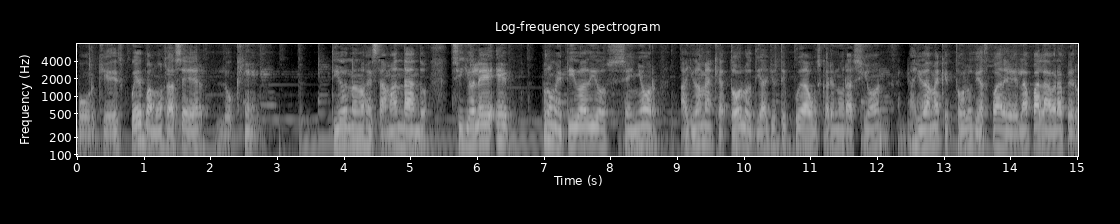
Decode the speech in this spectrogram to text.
porque después vamos a hacer lo que Dios no nos está mandando. Si yo le he prometido a Dios, Señor, ayúdame a que a todos los días yo te pueda buscar en oración, ayúdame a que todos los días pueda leer la palabra, pero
